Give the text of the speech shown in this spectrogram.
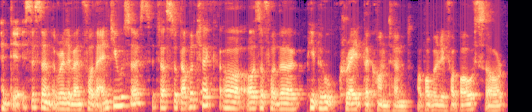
And is this then relevant for the end users, just to double check, or also for the people who create the content, or probably for both, or?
